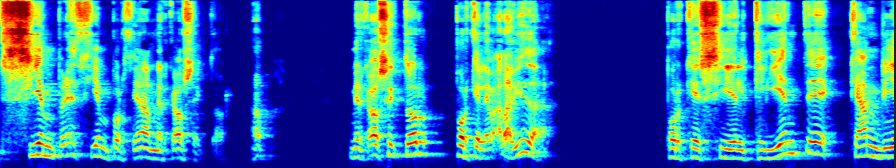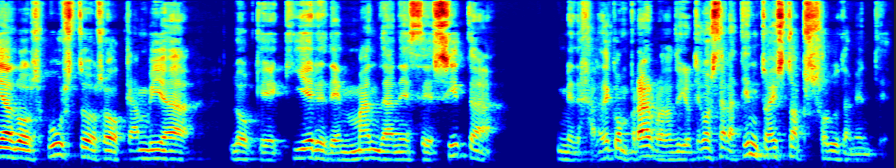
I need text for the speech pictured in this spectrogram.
siempre 100% al mercado sector. Mercado sector porque le va la vida. Porque si el cliente cambia los gustos o cambia lo que quiere, demanda, necesita, me dejará de comprar. Por lo tanto, yo tengo que estar atento a esto absolutamente.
